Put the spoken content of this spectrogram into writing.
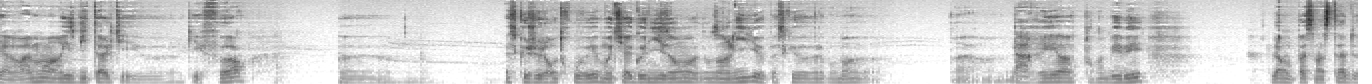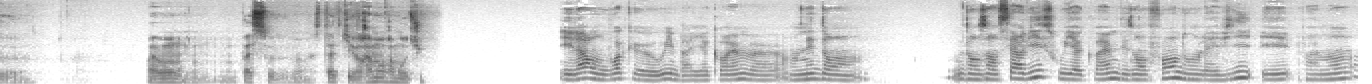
il y a vraiment un risque vital qui est, euh, fort. Euh, Est-ce que je vais le retrouver à moitié agonisant dans un lit parce que voilà, pour moi, euh, voilà, la réa pour un bébé. Là, on passe un stade. euh, vraiment, on, passe euh, un stade qui est vraiment, vraiment au-dessus. Et là on voit que oui, bah il y a quand même, euh, on est dans dans un service où il y a quand même des enfants dont la vie est vraiment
